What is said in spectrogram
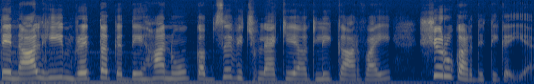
ਤੇ ਨਾਲ ਹੀ ਮ੍ਰਿਤਕ ਦੇਹਾਂ ਨੂੰ ਕਬਜ਼ੇ ਵਿੱਚ ਲੈ ਕੇ ਅਗਲੀ ਕਾਰਵਾਈ ਸ਼ੁਰੂ ਕਰ ਦਿੱਤੀ ਗਈ ਹੈ।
